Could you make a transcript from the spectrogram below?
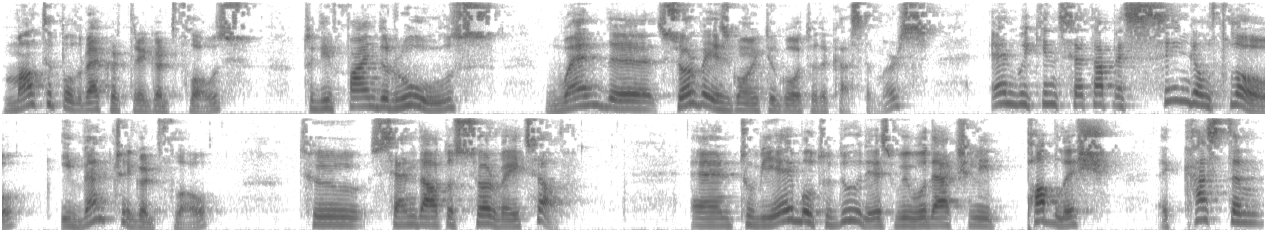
multiple record triggered flows to define the rules when the survey is going to go to the customers. And we can set up a single flow, event triggered flow, to send out the survey itself. And to be able to do this, we would actually publish a custom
